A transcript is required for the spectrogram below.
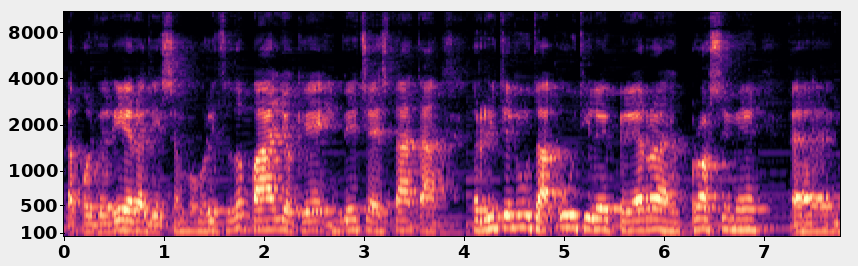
la polveriera di San Maurizio d'Opaglio, che invece è stata ritenuta utile per prossime eh,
